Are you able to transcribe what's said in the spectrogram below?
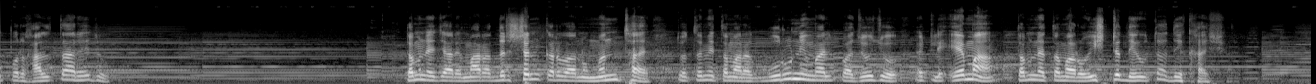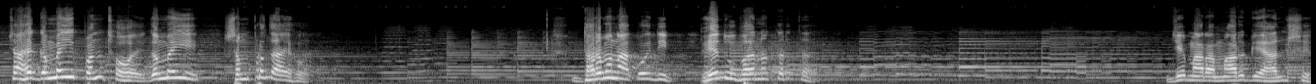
ઉપર હાલતા રહેજો. તમને જ્યારે મારા દર્શન કરવાનું મન થાય, તો તમે તમારા ગુરુની માલપા જોજો, એટલે એમાં તમને તમારો ઈષ્ટ દેવતા દેખાશે. ચાહે ગમે એ પંથ હોય, ગમે એ સંપ્રદાય હોય, ધર્મના કોઈ દી ભેદ ઊભા ન કરતા. જે મારા માર્ગે હાલશે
